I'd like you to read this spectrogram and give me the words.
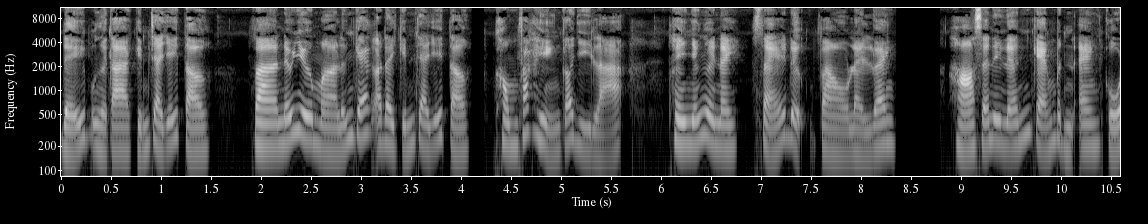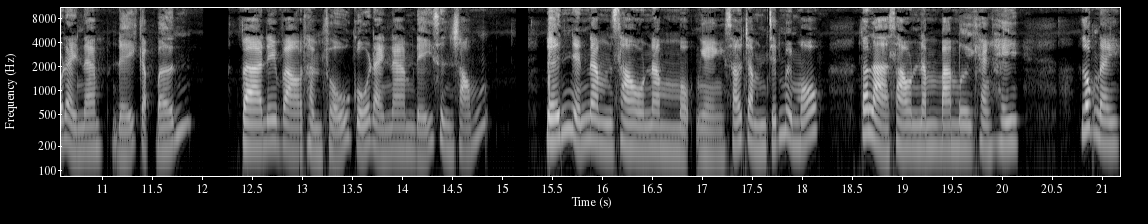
để người ta kiểm tra giấy tờ. Và nếu như mà lính gác ở đây kiểm tra giấy tờ, không phát hiện có gì lạ, thì những người này sẽ được vào Đài Loan. Họ sẽ đi đến cảng Bình An của Đài Nam để cập bến và đi vào thành phố của Đài Nam để sinh sống. Đến những năm sau năm 1691, đó là sau năm 30 Khang Hy, lúc này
